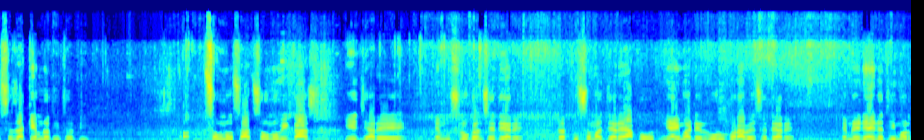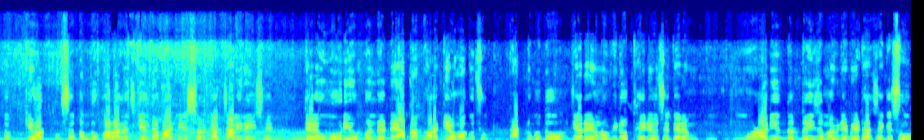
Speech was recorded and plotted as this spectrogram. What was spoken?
સજા કેમ નથી થતી? સૌનો સાથ, સૌનો વિકાસ એ જ્યારે એમનું સ્લોગન છે ત્યારે, રાજપૂત સમાજ જ્યારે આખો ન્યાય માટે રોડ ઉપર આવે છે ત્યારે એમને ન્યાય નથી મળતો. કેવળ પુરુષોત્તમ રૂપાલાને જ કેન્દ્રમાં રાખીને સરકાર ચાલી રહી છે. ત્યારે હું મોવડી મંડળને આપણા દ્વારા કહેવા માગું છું આટલું બધો જ્યારે એમનો વિરોધ થઈ રહ્યો છે ત્યારે મોડાની અંદર દહીં જમાવીને બેઠા છે કે શું?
